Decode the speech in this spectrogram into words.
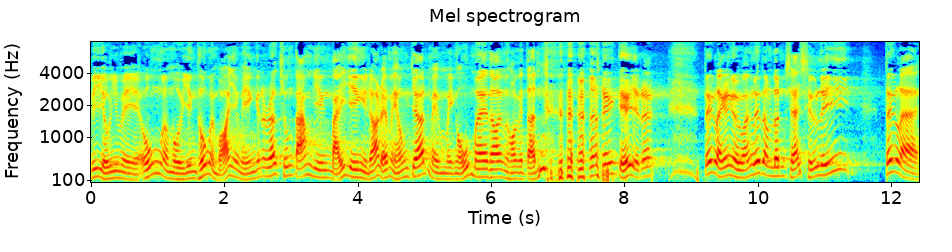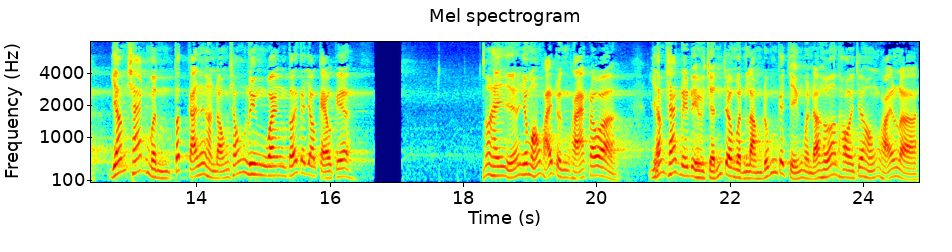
ví dụ như mày uống ờ, 10 viên thuốc mày bỏ vô miệng cái nó rớt xuống 8 viên 7 viên gì đó để mày không chết mày mày ngủ mê thôi mày hồi mày tỉnh. Kiểu vậy đó. Tức là cái người quản lý tâm linh sẽ xử lý tức là giám sát mình tất cả những hành động sống liên quan tới cái dao kèo kia. Nó hay vậy đó, nhưng mà không phải trừng phạt đâu à. Giám sát để điều chỉnh cho mình làm đúng cái chuyện mình đã hứa thôi chứ không phải là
